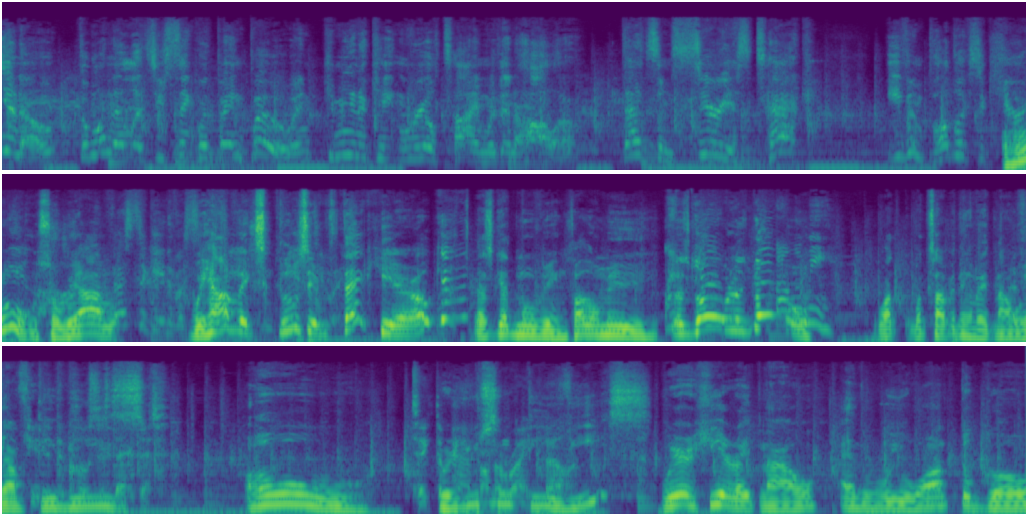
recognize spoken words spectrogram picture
You know, the one that lets you sync with Bang Boo and communicate in real time within Hollow. That's some serious tech. Even public security. Oh, so we have we have exclusive can't do it. tech here. Okay, let's get moving. Follow me. Let's go. Let's go. What what's happening right now? We have located the closest TVs. Oh, Take the we're path the using right, Belle. TVs. We're here right now, and we want to go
